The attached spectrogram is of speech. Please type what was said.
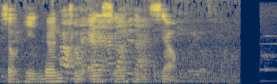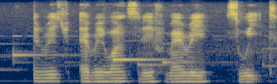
so he learned to answer himself. And reach everyone sleep very sweet.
